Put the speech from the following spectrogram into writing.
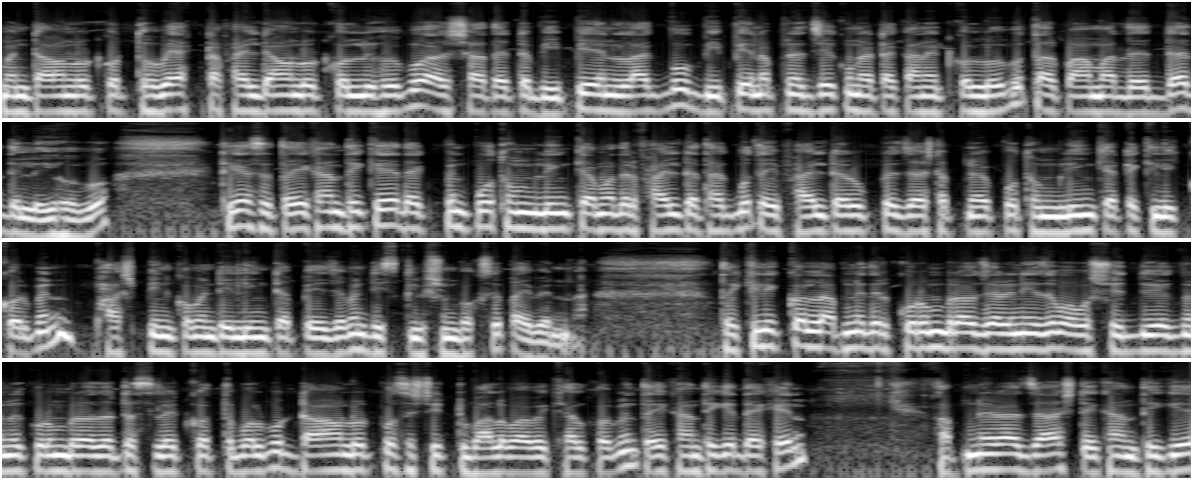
মানে ডাউনলোড করতে হবে। একটা ফাইল ডাউনলোড করলেই হব আর সাথে একটা ভিপিএন লাগবো। ভিপিএন আপনার যে কোনো একটা কানেক্ট করলে হব তারপর আমাদেরটা দিলেই হব ঠিক আছে? তো এখান থেকে দেখবেন প্রথম লিঙ্কে আমাদের ফাইলটা থাকব। তো এই ফাইলটার উপরে জাস্ট আপনার প্রথম লিঙ্ক একটা ক্লিক করবেন। ফার্স্ট পিন কমেন্টে লিঙ্কটা পেয়ে যাবেন। ডিসক্রিপশন বক্সে পাইবেন না। তো ক্লিক করলে আপনাদের ক্রোম ব্রাউজারে নিয়ে যাব। অবশ্যই দুই একজনের ক্রোম ব্রাউজারটা সিলেক্ট করতে বলব। ডাউনলোড প্রসেসটি একটু ভালোভাবে খেয়াল করবেন। তো এখান থেকে দেখেন আপনারা জাস্ট এখান থেকে,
